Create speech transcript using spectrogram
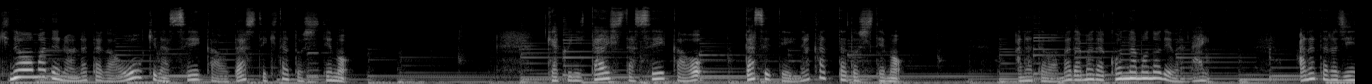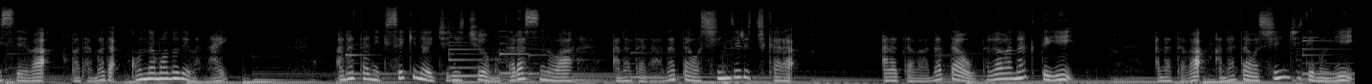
昨日までのあなたが大きな成果を出してきたとしても逆に大した成果を出せていなかったとしてもあなたはまだまだこんなものではない。あなたの人生はまだまだこんなものではない。あなたに奇跡の一日をもたらすのはあなたがあなたを信じる力。あなたはあなたを疑わなくていい。あなたはあなたを信じてもいい。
